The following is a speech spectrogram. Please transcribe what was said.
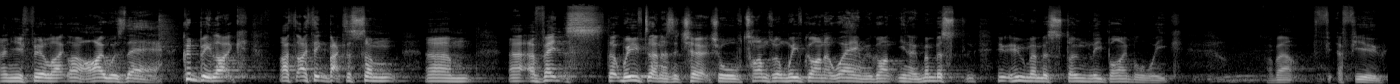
and you feel like, oh, I was there. Could be like, I, th- I think back to some um, uh, events that we've done as a church, or times when we've gone away and we've gone, you know, remember, who, who remembers Stoneleigh Bible Week? About a few.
